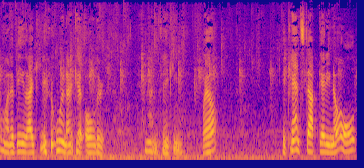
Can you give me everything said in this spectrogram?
I want to be like you when I get older. And I'm thinking, well, you can't stop getting old,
